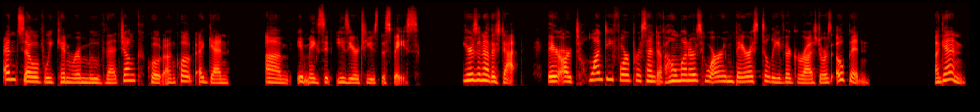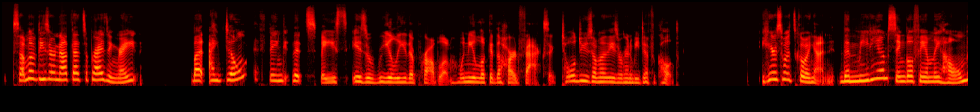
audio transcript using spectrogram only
And so, if we can remove that junk, quote unquote, again, um, it makes it easier to use the space. Here's another stat there are 24% of homeowners who are embarrassed to leave their garage doors open. Again, some of these are not that surprising, right? But I don't think that space is really the problem when you look at the hard facts. I told you some of these were going to be difficult. Here's what's going on the medium single family home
